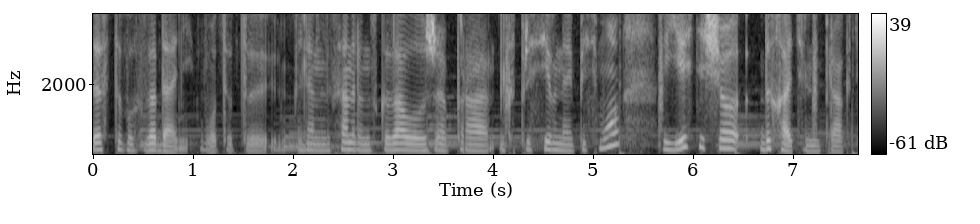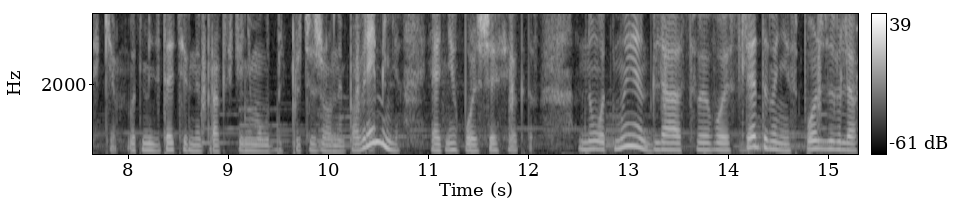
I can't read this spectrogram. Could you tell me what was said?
тестовых заданий. Вот, вот э, Елена Александровна сказала уже про экспрессивное письмо. Есть еще дыхательные практики. Вот медитативные практики, они могут быть протяженные по времени, и от них больше эффектов. Но вот мы для своего исследования использовали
